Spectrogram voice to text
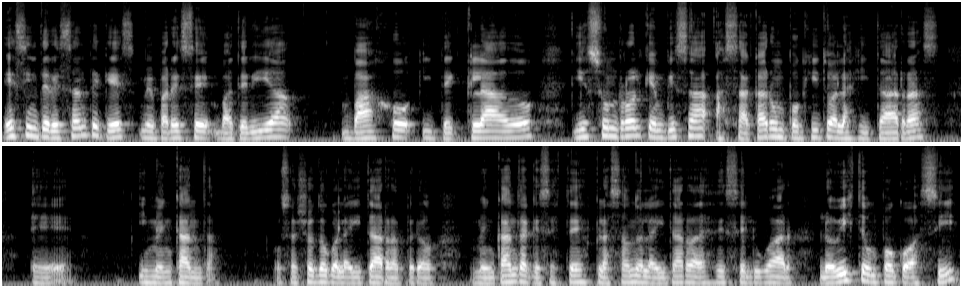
es interesante, que es, me parece, batería, bajo y teclado. Y es un rol que empieza a sacar un poquito a las guitarras eh, y me encanta. O sea, yo toco la guitarra, pero me encanta que se esté desplazando la guitarra desde ese lugar. ¿Lo viste un poco así?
